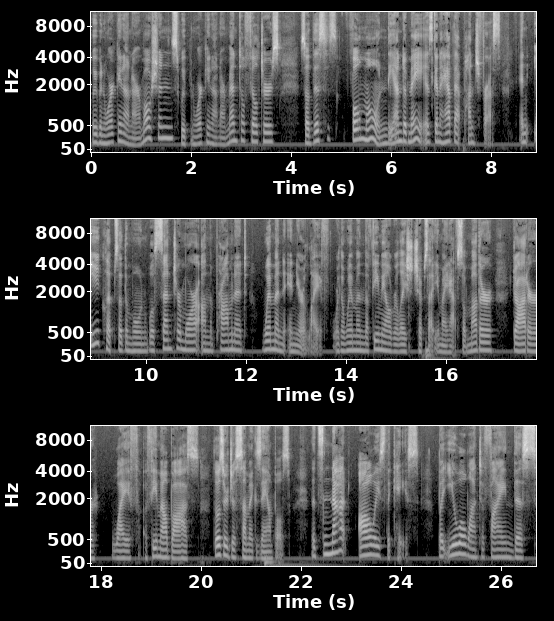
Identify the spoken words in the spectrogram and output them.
We've been working on our emotions, we've been working on our mental filters. So this is full moon, the end of May, is going to have that punch for us. An eclipse of the moon will center more on the prominent women in your life or the women, the female relationships that you might have. So, mother, daughter, wife, a female boss. Those are just some examples. That's not always the case, but you will want to find this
